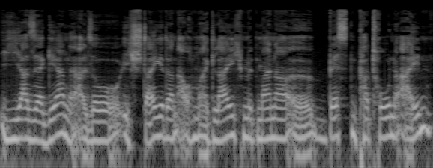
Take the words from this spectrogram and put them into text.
Ja, sehr gerne. Also ich steige dann auch mal gleich mit meiner äh, besten Patrone ein,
